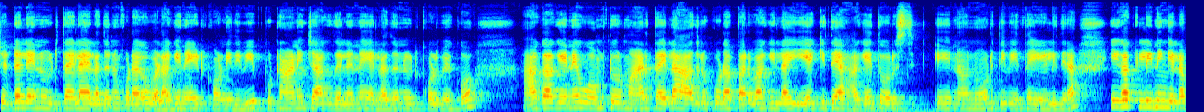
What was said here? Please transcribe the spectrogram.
ಶೆಡ್ಡಲ್ಲಿ ಏನು ಇಡ್ತಾ ಇಲ್ಲ. ಎಲ್ಲದನ್ನು ಕೂಡ ಒಳಗೇನೆ ಇಟ್ಕೊಂಡಿದ್ದೀವಿ ಪುಟಾಣಿ ಜಾಗದಲ್ಲೇ ಎಲ್ಲದನ್ನು ಇಟ್ಕೊಳ್ಬೇಕು. ಹಾಗಾಗೇ ಹೋಮ್ ಟೂರ್ ಮಾಡ್ತಾ ಇಲ್ಲ, ಆದರೂ ಕೂಡ ಪರವಾಗಿಲ್ಲ, ಹೇಗಿದೆ, ಹಾಗೆ ತೋರಿಸಿ ನಾವು ನೋಡ್ತೀವಿ ಅಂತ ಹೇಳಿದ್ದೀರಾ ಈಗ ಕ್ಲೀನಿಂಗ್ ಎಲ್ಲ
